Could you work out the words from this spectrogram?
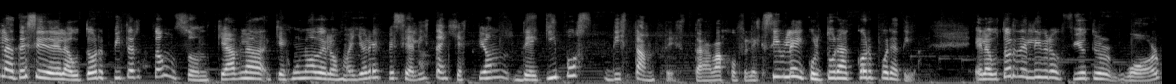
la tesis del autor Peter Thompson, que habla que es uno de los mayores especialistas en gestión de equipos distantes, trabajo flexible y cultura corporativa el autor del libro Future Warp,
